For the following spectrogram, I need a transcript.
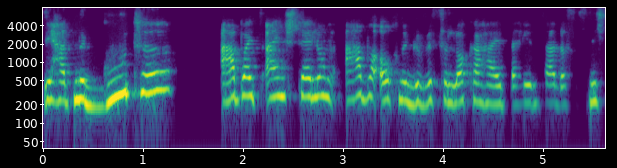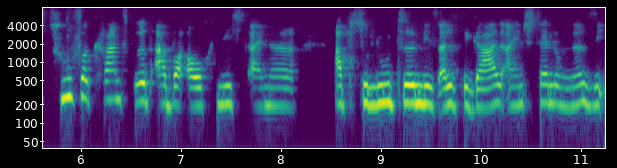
sie hat eine gute Arbeitseinstellung, aber auch eine gewisse Lockerheit dahinter, dass es nicht zu verkrampft wird, aber auch nicht eine absolute, mir ist alles egal Einstellung. Ne? Sie,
